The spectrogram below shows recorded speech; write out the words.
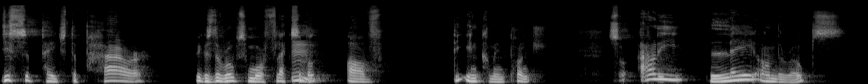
dissipate the power because the ropes were more flexible of the incoming punch. So Ali lay on the ropes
